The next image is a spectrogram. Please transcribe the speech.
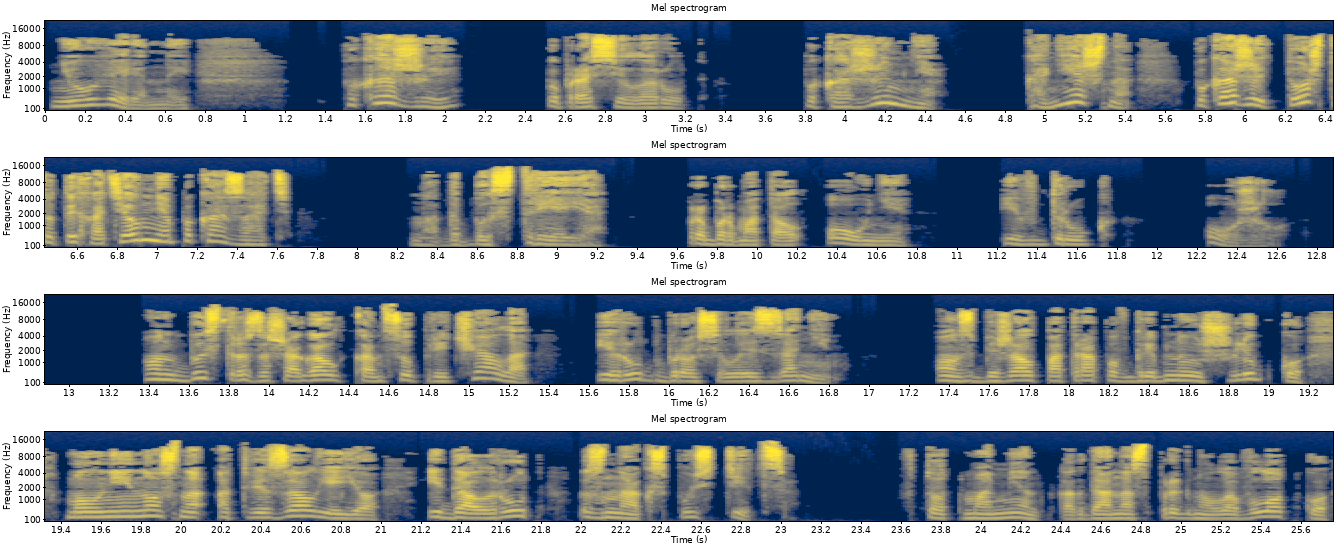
неуверенный. «Покажи», — попросила Рут. «Покажи мне. Конечно, покажи то, что ты хотел мне показать». «Надо быстрее», — пробормотал Оуни, и вдруг ожил. Он быстро зашагал к концу причала, и Рут бросилась за ним. Он сбежал по трапу в грибную шлюпку, молниеносно отвязал ее и дал Рут знак спуститься. В тот момент, когда она спрыгнула в лодку,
